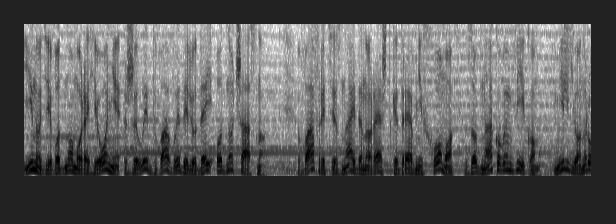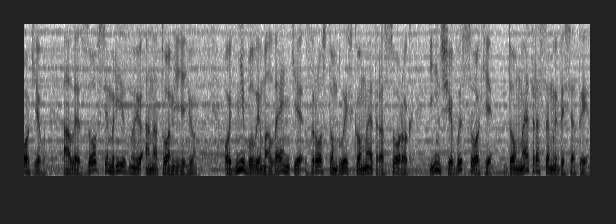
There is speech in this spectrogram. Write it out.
Іноді в одному регіоні жили два види людей одночасно. В Африці знайдено рештки древніх хомо з однаковим віком мільйон років, але зовсім різною анатомією. Одні були маленькі, з ростом близько метра сорок, інші високі до метра семидесяти.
